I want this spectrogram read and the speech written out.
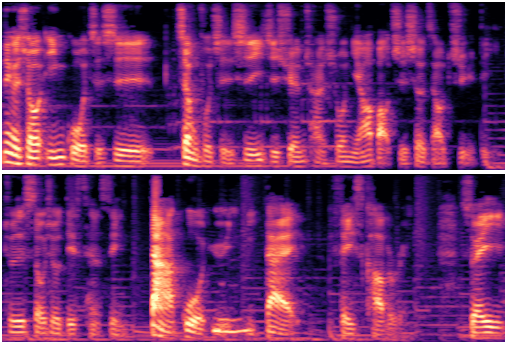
那个时候英国只是政府只是一直宣传说你要保持社交距离，就是 social distancing 大过于你戴 face covering，所以。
